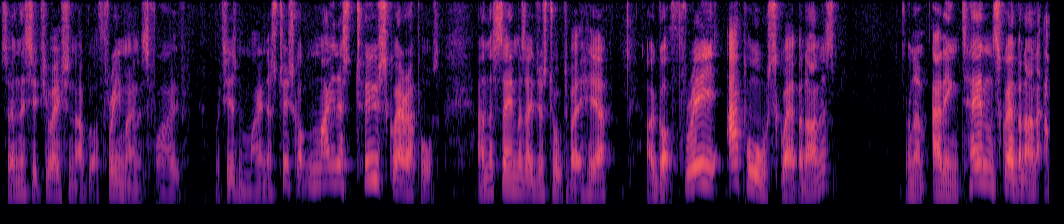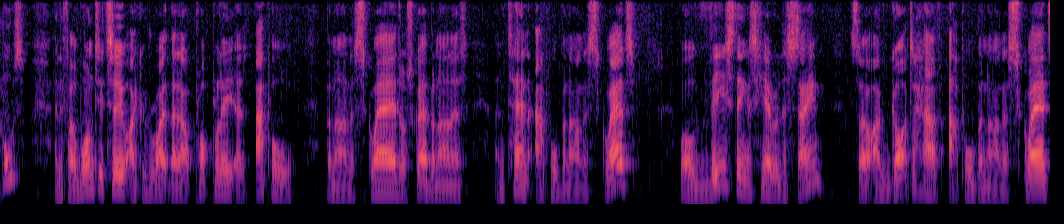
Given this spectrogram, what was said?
So in this situation, I've got three minus five, which is minus two. It's got minus two square apples. And the same as I just talked about here, I've got three apple square bananas and I'm adding 10 square banana apples. And if I wanted to, I could write that out properly as apple banana squared or square bananas and 10 apple banana squared. Well, these things here are the same. So I've got to have apple banana squared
